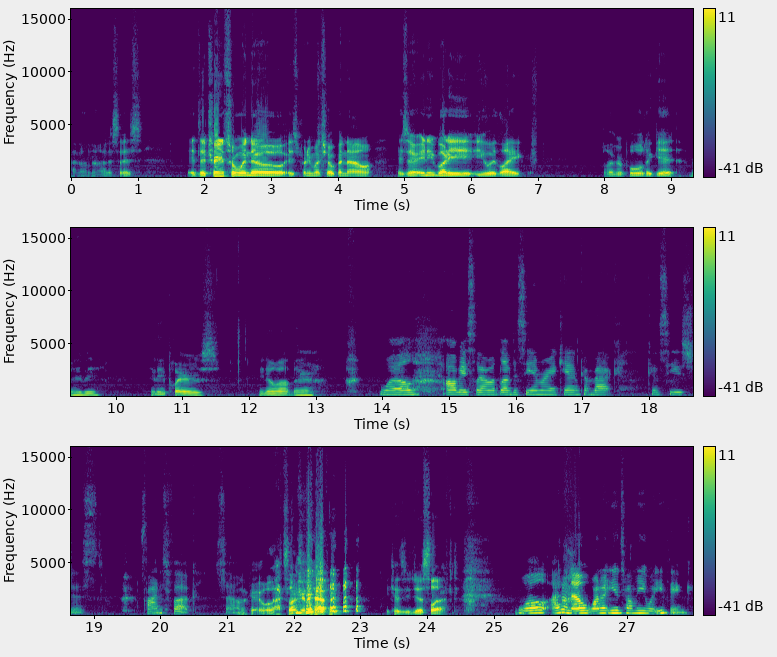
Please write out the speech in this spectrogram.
I don't know how to say this. The transfer window is pretty much open now. Is there anybody you would like Liverpool to get? Maybe any players you know out there? Well, obviously, I would love to see Emre Can come back because he's just fine as fuck. So. Okay. Well, that's not gonna happen because you just left. Well, I don't know. Why don't you tell me what you think?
